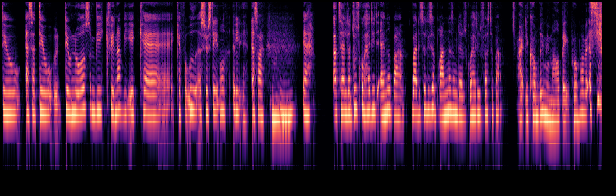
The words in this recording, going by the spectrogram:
det er, jo, altså, det, er jo, det er jo noget, som vi kvinder vi ikke kan, kan få ud af systemet. Altså, mm. ja. Og Talter, du skulle have dit andet barn. Var det så lige så brændende, som da du skulle have dit første barn? Nej, det kom rimelig meget bag på mig, vil jeg sige.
